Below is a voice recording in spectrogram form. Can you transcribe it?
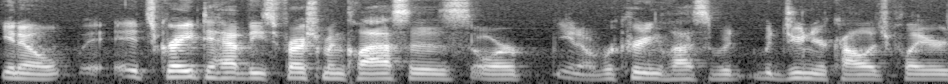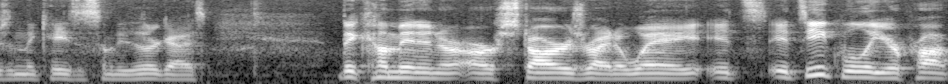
you know, it's great to have these freshman classes or, you know, recruiting classes with, with junior college players in the case of some of these other guys. They come in and are, are stars right away. It's it's equally or pro-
